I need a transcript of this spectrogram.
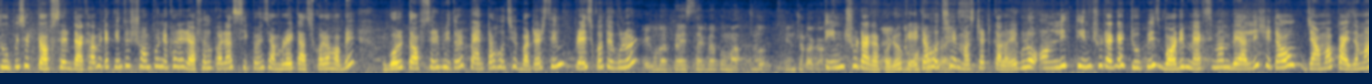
টু পিসের টপসের দেখাবো। এটা কিন্তু সম্পূর্ণ এখানে র্যাফেল করা সিকোয়েন্স আমরাই কাজ করা হবে। গোল টপসের ভিতরে প্যান্টটা হচ্ছে বাটার সিল্ক প্রাইস কত এগুলোর? এগুলোর প্রাইস থাকবে আপু মাত্র 300 টাকা। তিনশো টাকা করে ওকে এটা হচ্ছে মাস্টার্ড কালার এগুলো অনলি তিনশো টাকায় টু পিস বডি ম্যাক্সিমাম বিয়াল্লিশ এটাও জামা পায়জামা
